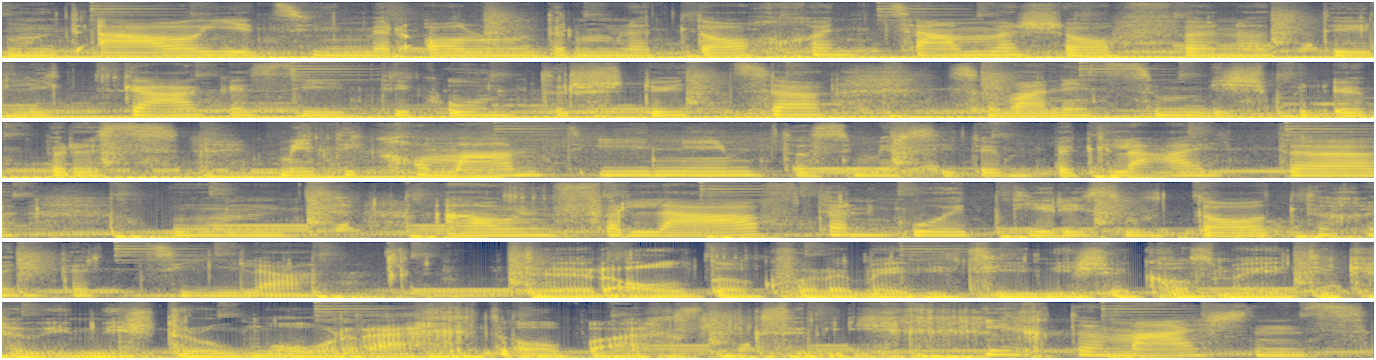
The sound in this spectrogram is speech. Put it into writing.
und auch jetzt, wie wir alle unter einem Dach zusammenarbeiten können, natürlich gegenseitig unterstützen. So wenn jetzt zum Beispiel jemand ein Medikament einnimmt, dass wir sie dann begleiten und auch im Verlauf dann gute Resultate können erzielen können. Der Alltag einer medizinischen Kosmetikerin ist darum auch recht abwechslungsreich. Ich behandle meistens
